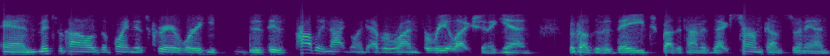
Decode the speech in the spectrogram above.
and Mitch McConnell is the point in his career where he is probably not going to ever run for reelection again because of his age by the time his next term comes to an end.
